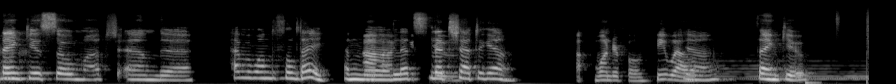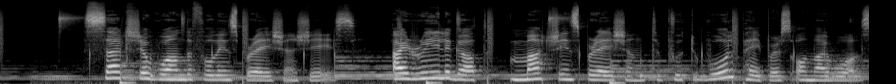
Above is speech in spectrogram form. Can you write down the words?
thank you so much and uh, have a wonderful day and uh, Uh, let's let's chat again Uh, Wonderful. Be well. yeah thank you Such a wonderful inspiration she is. I really got much inspiration to put wallpapers on my walls.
